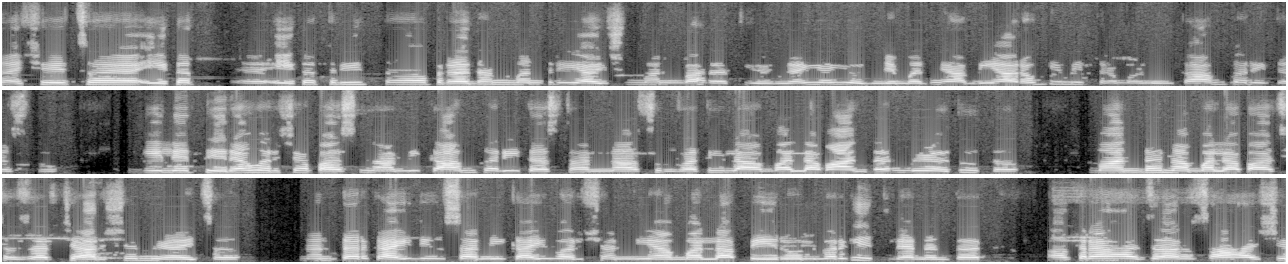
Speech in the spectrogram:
तसेच एकत एकत्रित प्रधानमंत्री आयुष्यमान भारत योजना या योजनेमध्ये आम्ही आरोग्य मित्र म्हणून काम करीत असतो. गेल्या तेरा वर्षापासून आम्ही काम करीत असताना सुरुवातीला आम्हाला मानधन मिळत होतं. मानधन आम्हाला पाच हजार चारशे मिळायचं. नंतर काही दिवसांनी काही वर्षांनी आम्हाला पेरोलवर घेतल्यानंतर अकरा हजार सहाशे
